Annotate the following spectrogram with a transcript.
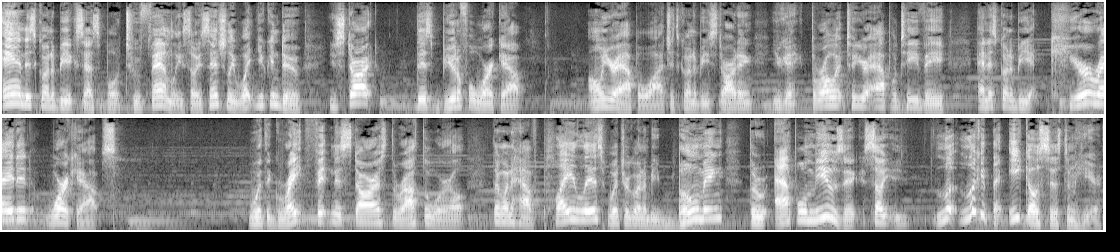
and it's going to be accessible to families. So, essentially, what you can do, you start this beautiful workout on your Apple Watch. It's going to be starting, you can throw it to your Apple TV, and it's going to be curated workouts with great fitness stars throughout the world. They're going to have playlists which are going to be booming through Apple Music. So look look at the ecosystem here.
